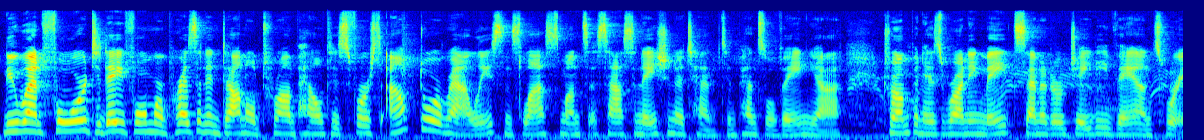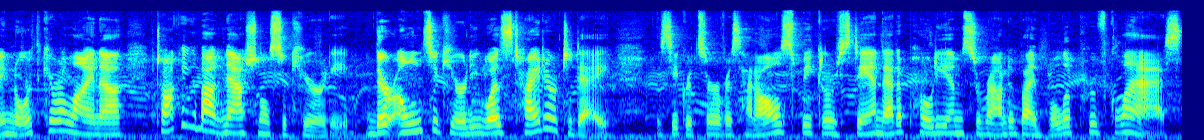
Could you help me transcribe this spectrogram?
New at 4, today former President Donald Trump held his first outdoor rally since last month's assassination attempt in Pennsylvania. Trump and his running mate, Senator J.D. Vance, were in North Carolina talking about national security. Their own security was tighter today. The Secret Service had all speakers stand at a podium surrounded by bulletproof glass.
